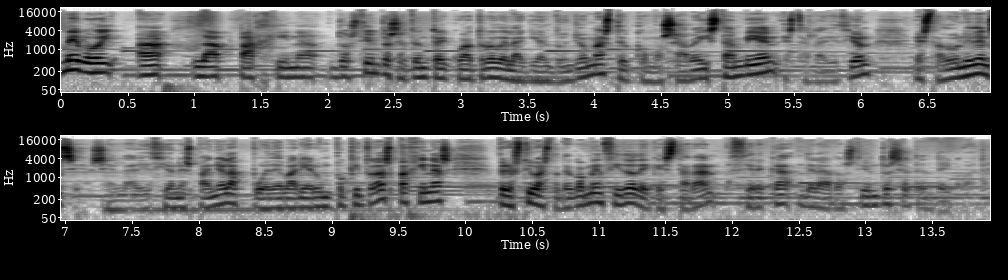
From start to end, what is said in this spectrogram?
me voy a la página 274 de la guía del Dungeon Master. Como sabéis también, esta es la edición estadounidense. En la edición española puede variar un poquito las páginas, pero estoy bastante convencido de que estarán cerca de la 274.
